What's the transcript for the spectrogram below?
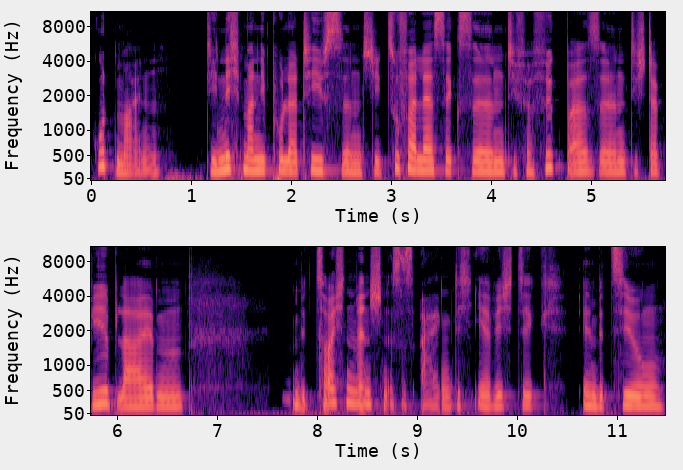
gut meinen, die nicht manipulativ sind, die zuverlässig sind, die verfügbar sind, die stabil bleiben. Mit solchen Menschen ist es eigentlich eher wichtig, in Beziehungen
